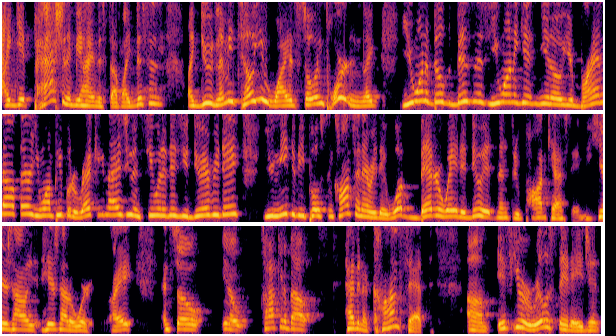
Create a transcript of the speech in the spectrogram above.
I, get passionate behind this stuff. Like this is like, dude, let me tell you why it's so important. Like you want to build a business, you want to get, you know, your brand out there, you want people to recognize you and see what it is you do every day. You need to be posting content every day. What better way to do it than through podcasting? Here's how it, here's how to work, right? And so, you know, talking about having a concept, um, if you're a real estate agent,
